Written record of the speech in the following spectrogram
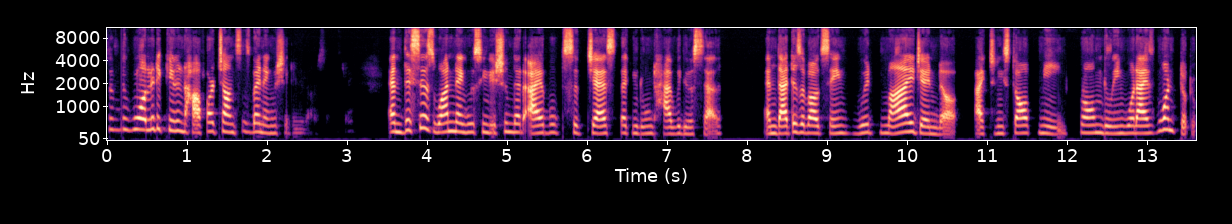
So we've already killed half our chances by negotiating with ourselves. Right? And this is one negotiation that I would suggest that you don't have with yourself. And that is about saying, with my gender, actually stop me from doing what I want to do.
